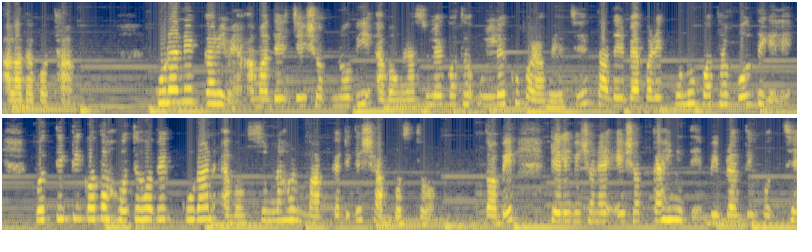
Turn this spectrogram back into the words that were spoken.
আলাদা কথা। কোরআনে কারিমে আমাদের যেসব নবী এবং রাসূলের কথা উল্লেখ করা হয়েছে, তাদের ব্যাপারে কোনো কথা বলতে গেলে প্রত্যেকটি কথা হতে হবে কোরআন এবং সুন্নাহর মাপকাঠিতে সাব্যস্ত। তবে টেলিভিশনের এসব কাহিনীতে বিভ্রান্তি হচ্ছে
